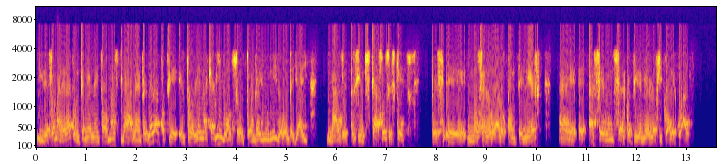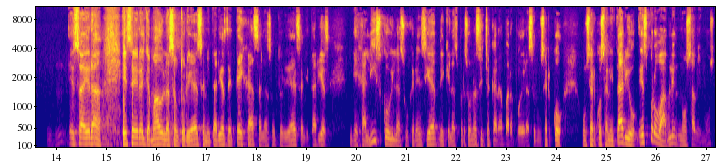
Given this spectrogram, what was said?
y de esa manera contener la, la, la enfermedad, porque el problema que ha habido, sobre todo en Reino Unido, donde ya hay más de 300 casos, es que pues eh, no se ha logrado contener, eh, eh, hacer un cerco epidemiológico adecuado. Esa era, ese era el llamado de las autoridades sanitarias de Texas a las autoridades sanitarias de Jalisco y la sugerencia de que las personas se checaran para poder hacer un cerco, un cerco sanitario. Es probable, no sabemos,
